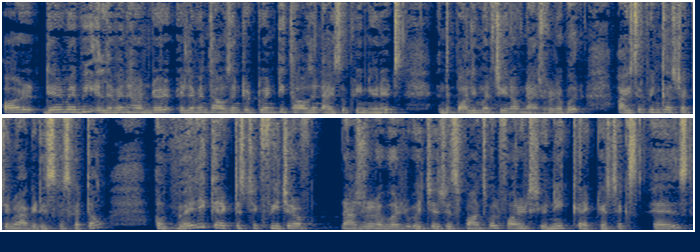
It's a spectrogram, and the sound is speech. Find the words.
और there may be eleven hundred eleven thousand to twenty thousand isoprene units in the polymer chain of natural rubber isoprene का स्ट्रक्चर मैं आगे डिस्कस करता हूँ। A very characteristic feature of natural rubber, which is responsible for its unique characteristics, is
